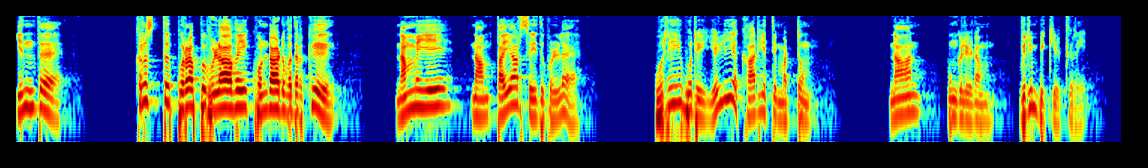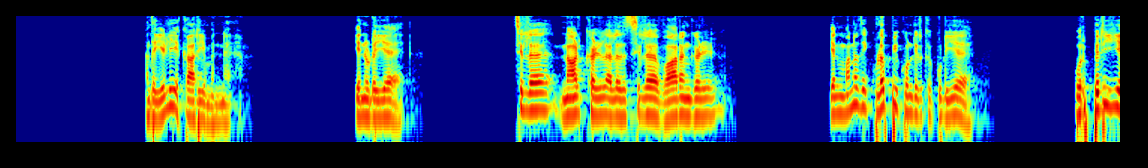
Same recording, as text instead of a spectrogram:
இந்த கிறிஸ்து பிறப்பு விழாவை கொண்டாடுவதற்கு நம்மையே நாம் தயார் செய்து கொள்ள ஒரே ஒரு எளிய காரியத்தை மட்டும் நான் உங்களிடம் விரும்பி கேட்கிறேன். அந்த எளிய காரியம் என்ன? என்னுடைய சில நாட்கள் அல்லது சில வாரங்கள் என் மனதை குழப்பி கொண்டிருக்கக்கூடிய ஒரு பெரிய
